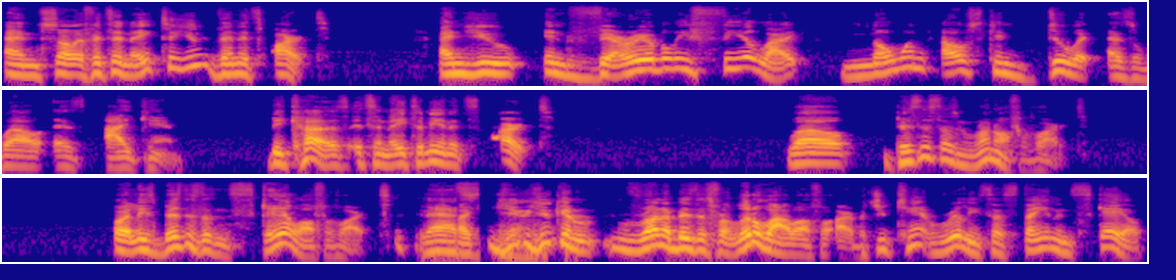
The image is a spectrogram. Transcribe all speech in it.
And so if it's innate to you, then it's art. And you invariably feel like no one else can do it as well as I can because it's innate to me and it's art. Well, business doesn't run off of art. Or at least business doesn't scale off of art. That's like you, you can run a business for a little while off of art, but you can't really sustain and scale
